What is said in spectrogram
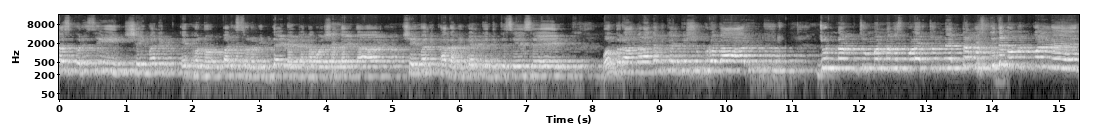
কাজ করেছি, সেই মালিক এখনও পারিশ্রমিক দেয় না টাকা পয়সা দেয় না সেই মালিক আগামীকালকে দিতে চেয়েছে? বন্ধুরা, আমার আগামীকালকে শুক্রবার? জুম্মার নামাজ পড়ার জন্য একটা মসজিদে গমন করলেন।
